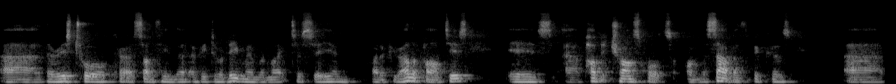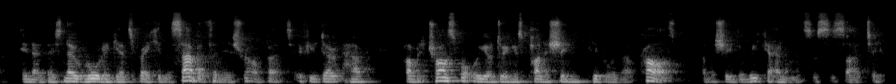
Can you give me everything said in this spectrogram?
Uh, there is talk, uh, something that Avigdor Lieberman would like to see, and quite a few other parties, is uh, public transport on the Sabbath, because uh, you know there's no rule against breaking the Sabbath in Israel. But if you don't have public transport, all you're doing is punishing people without cars, punishing the weaker elements of society.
